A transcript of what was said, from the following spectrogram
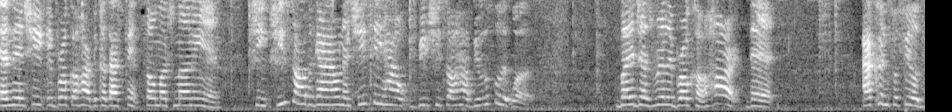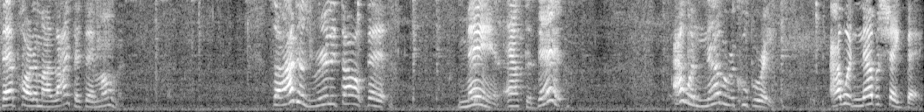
And then she it broke her heart because I spent so much money and she she saw the gown and she see how she saw how beautiful it was. But it just really broke her heart that I couldn't fulfill that part of my life at that moment. So I just really thought that man, after that, I would never recuperate. I would never shake back.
